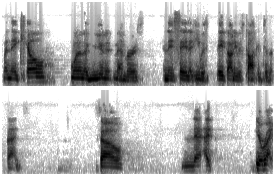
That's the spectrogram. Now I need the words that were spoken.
when they kill one of the unit members, and they say that he was they thought he was talking to the feds. So that I, you're right.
